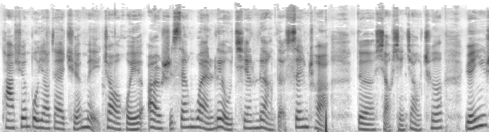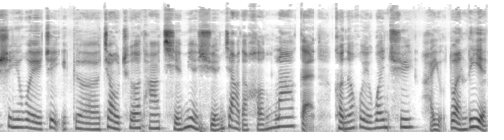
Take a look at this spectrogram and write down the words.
它宣布要在全美召回二十三万六千辆的 Sentra 的小型轿车，原因是因为这一个轿车它前面悬架的横拉杆可能会弯曲，还有断裂，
